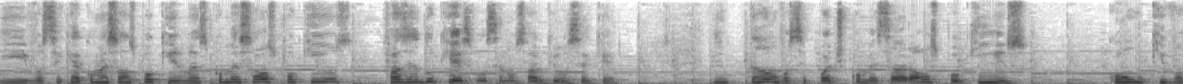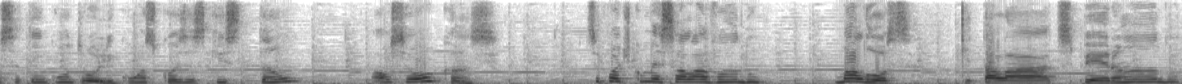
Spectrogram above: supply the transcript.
e você quer começar aos pouquinhos, mas começar aos pouquinhos fazendo o que se você não sabe o que você quer? Então você pode começar aos pouquinhos com o que você tem controle, com as coisas que estão ao seu alcance. Você pode começar lavando uma louça que está lá te esperando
